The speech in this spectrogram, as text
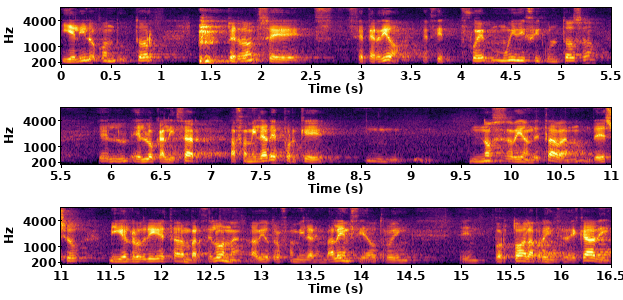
y el hilo conductor, perdón, se, perdió. Es decir, fue muy dificultoso el, localizar a familiares porque mm, no se sabía dónde estaban. De hecho, Miguel Rodríguez estaba en Barcelona, había otro familiar en Valencia, otro por toda la provincia de Cádiz,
